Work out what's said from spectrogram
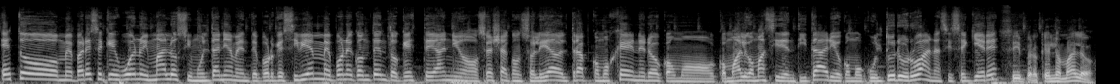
Esto me parece que es bueno y malo simultáneamente, porque si bien me pone contento que este año se haya consolidado el trap como género, como, como algo más identitario, como cultura urbana, si se quiere, Sí, pero ¿qué es lo malo?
